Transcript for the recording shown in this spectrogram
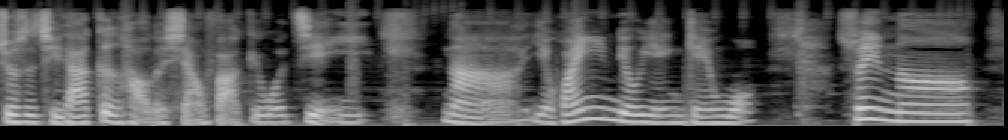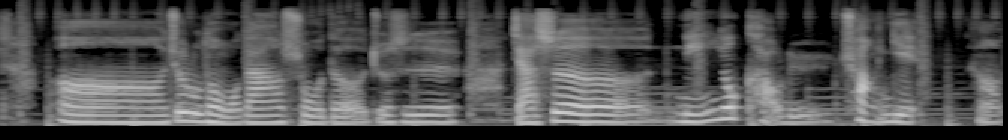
就是其他更好的想法给我建议，那也欢迎留言给我。所以呢，呃，就如同我刚刚说的，就是假设您有考虑创业啊，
